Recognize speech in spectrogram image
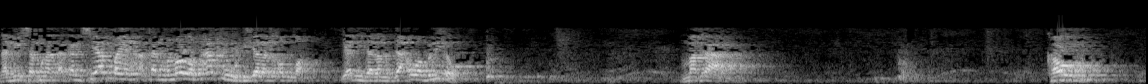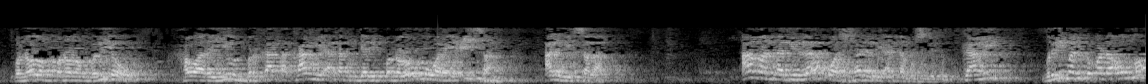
Nabi Isa mengatakan siapa yang akan menolong aku di jalan Allah, yakni dalam dakwah beliau. Maka kaum penolong-penolong beliau Hawariyun berkata kami akan menjadi penolong wahai Isa alaihi salam. Aman nabilah wa syahadu bi anna muslimun. Kami beriman kepada Allah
